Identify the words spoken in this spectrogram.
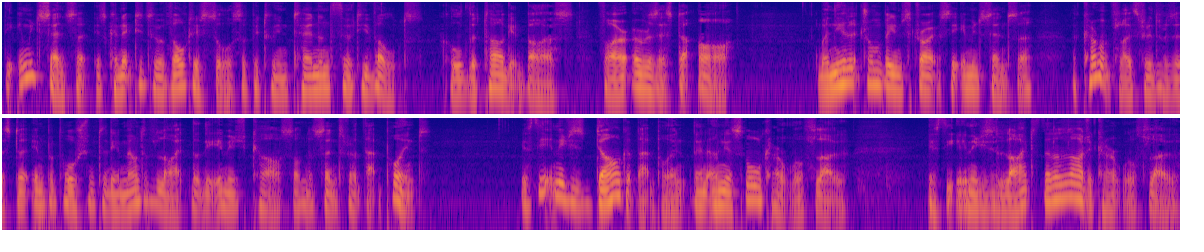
The image sensor is connected to a voltage source of between 10 and 30 volts, called the target bias, via a resistor R. When the electron beam strikes the image sensor, a current flows through the resistor in proportion to the amount of light that the image casts on the sensor at that point. If the image is dark at that point, then only a small current will flow. If the image is light, then a larger current will flow.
